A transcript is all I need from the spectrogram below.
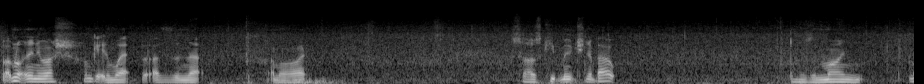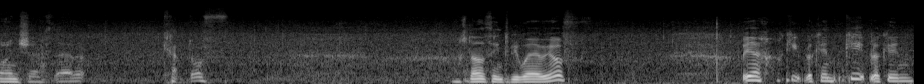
but I'm not in any rush. I'm getting wet but other than that I'm alright. So I'll just keep mooching about. There's a mine mine shaft there that capped off. That's another thing to be wary of. But yeah I'll keep looking keep looking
